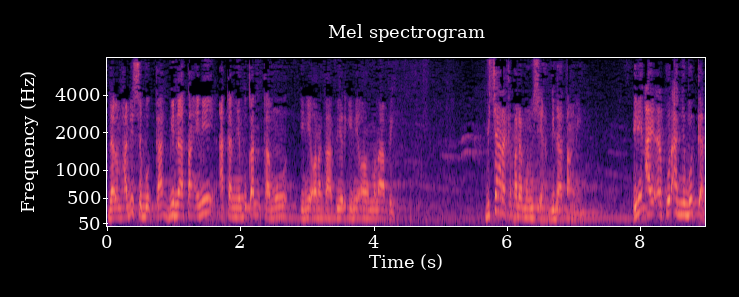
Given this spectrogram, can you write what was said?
dalam hadis sebutkan binatang ini akan menyebutkan kamu ini orang kafir, ini orang munafik. Bicara kepada manusia binatang ini. Ini ayat Al-Qur'an menyebutkan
